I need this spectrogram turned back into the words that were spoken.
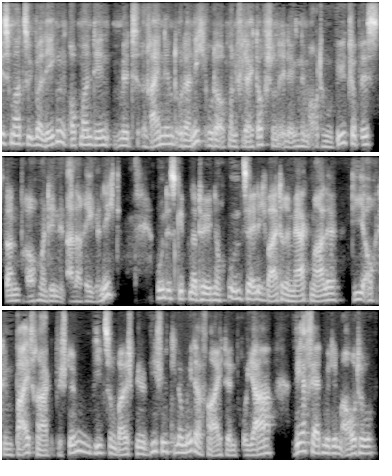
ist mal zu überlegen, ob man den mit reinnimmt oder nicht, oder ob man vielleicht doch schon in irgendeinem Automobilclub ist, dann braucht man den in aller Regel nicht. Und es gibt natürlich noch unzählig weitere Merkmale, die auch den Beitrag bestimmen, wie zum Beispiel, wie viel Kilometer fahre ich denn pro Jahr, wer fährt mit dem Auto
